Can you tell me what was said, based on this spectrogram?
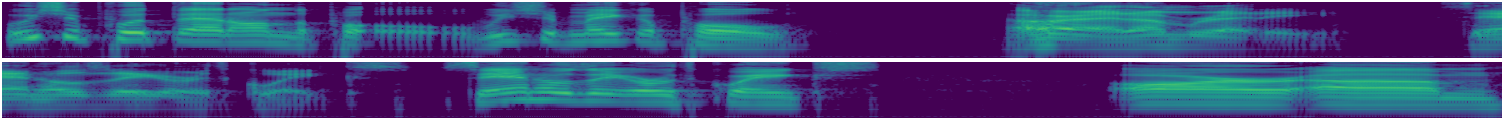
We should put that on the poll. We should make a poll. All right, I'm ready. San Jose Earthquakes. San Jose Earthquakes are um,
